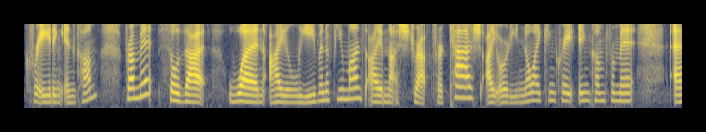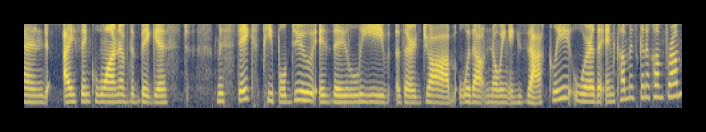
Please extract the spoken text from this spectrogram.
creating income from it so that when I leave in a few months, I am not strapped for cash. I already know I can create income from it. And I think one of the biggest mistakes people do is they leave their job without knowing exactly where the income is going to come from.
